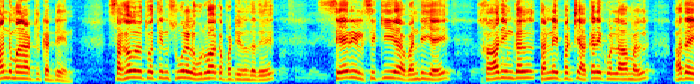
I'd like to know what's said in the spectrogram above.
ஆண்டு மாநாட்டில் கண்டேன். சகோதரத்துவத்தின் சூழல் உருவாக்கப்பட்டிருந்தது. சேரில் சிக்கிய வண்டியை ஹாதிம்கள் தன்னை பற்றி அக்கறை கொள்ளாமல் அதை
